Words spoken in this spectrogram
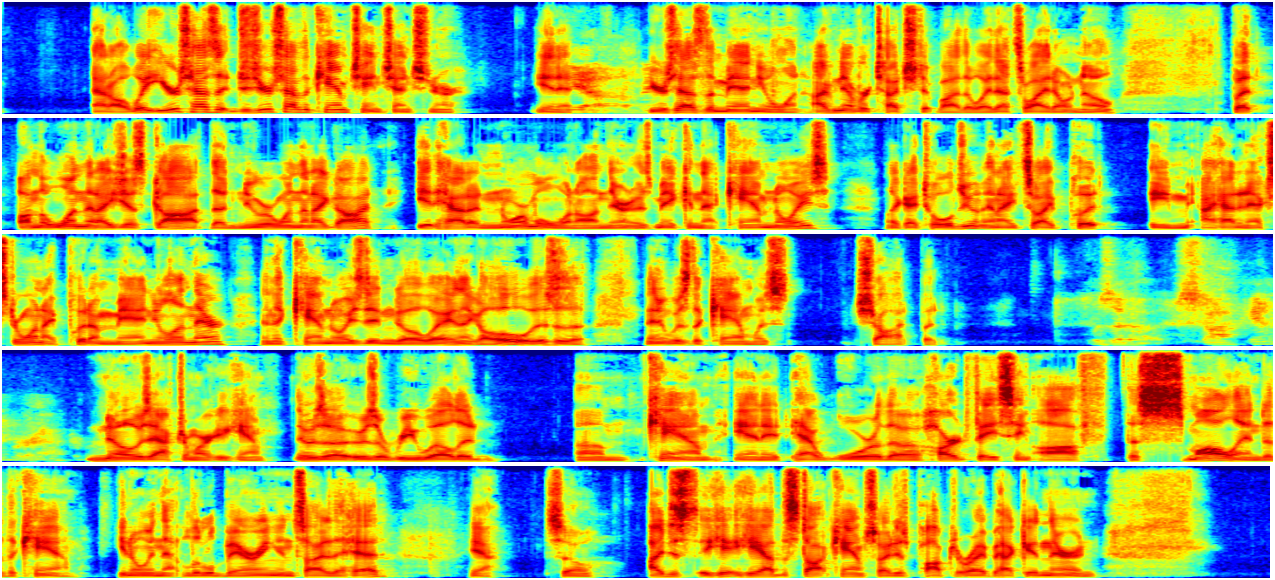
at all. Wait, yours has it? Does yours have the cam change tensioner in it? Yeah, I mean- yours has the manual one. I've never touched it, by the way. That's why I don't know. But on the one that I just got, the newer one that I got, it had a normal one on there, and it was making that cam noise, like I told you. And I so I put a, I had an extra one. I put a manual in there, and the cam noise didn't go away. And they go, oh, this is a. Then it was the cam was shot, but Was it a stock cam or after? no, it was aftermarket cam. It was a it was a rewelded um, cam, and it had wore the hard facing off the small end of the cam. You know, in that little bearing inside of the head. Yeah. So I just he, he had the stock cam, so I just popped it right back in there and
